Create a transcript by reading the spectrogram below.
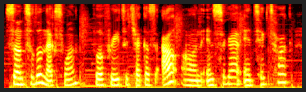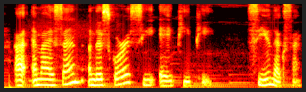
So until the next one, feel free to check us out on Instagram and TikTok at MISN underscore CAPP. See you next time.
